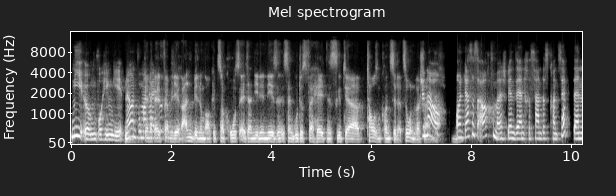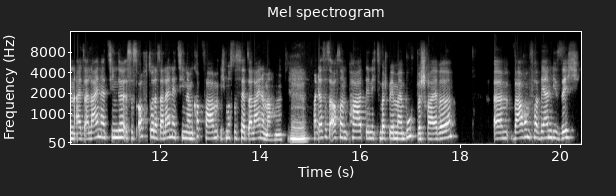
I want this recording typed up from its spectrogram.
nie irgendwo hingeht. Ne? Und wo man Generell halt familiäre Anbindung, auch gibt es noch Großeltern, die in der Nähe sind, ist ein gutes Verhältnis. Es gibt ja tausend Konstellationen wahrscheinlich. Genau. Und das ist auch zum Beispiel ein sehr interessantes Konzept, denn als Alleinerziehende ist es oft so, dass Alleinerziehende im Kopf haben, ich muss das jetzt alleine machen. Mhm. Und das ist auch so ein Part, den ich zum Beispiel in meinem Buch beschreibe, ähm, warum verwehren die sich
